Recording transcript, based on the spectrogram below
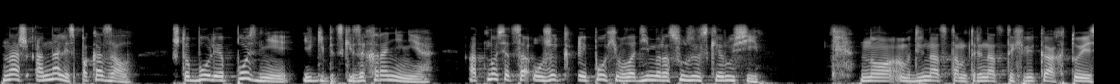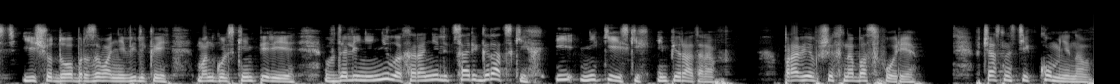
Наш анализ показал, что более поздние египетские захоронения относятся уже к эпохе Владимира Суздальской Руси. Но в XII-XIII веках, то есть еще до образования Великой Монгольской империи, в долине Нила хоронили царьградских и никейских императоров, правивших на Босфоре, в частности Комнинов.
